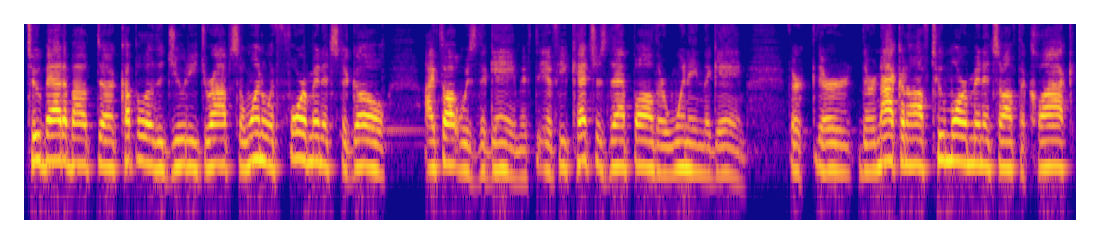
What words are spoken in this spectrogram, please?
too bad about a couple of the Jeudy drops. The one with four minutes to go, I thought was the game. If, if he catches that ball, they're winning the game. They're they're they're knocking off two more minutes off the clock.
